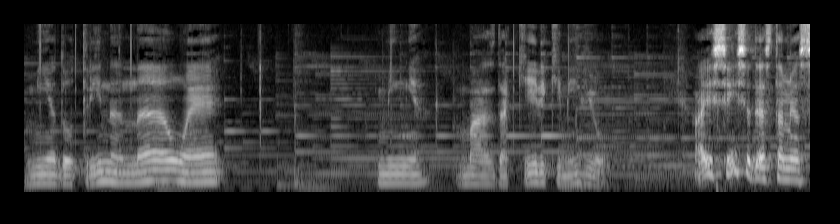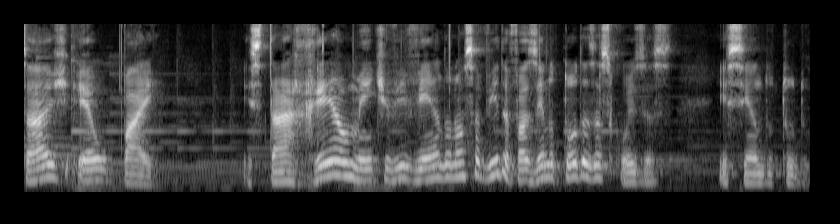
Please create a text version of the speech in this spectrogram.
Minha doutrina não é minha, mas daquele que me enviou. A essência desta mensagem é o Pai estar realmente vivendo nossa vida, fazendo todas as coisas e sendo tudo.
